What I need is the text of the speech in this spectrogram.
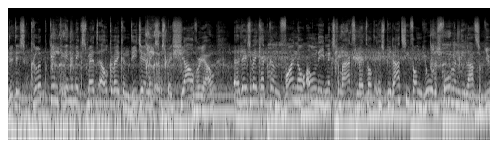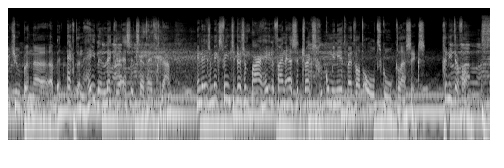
Dit is Club Kink in de mix met elke week een DJ-mix speciaal voor jou. Uh, deze week heb ik een vinyl-only mix gemaakt met wat inspiratie van Joris Voren, die laatst op YouTube een, uh, echt een hele lekkere asset set heeft gedaan. In deze mix vind je dus een paar hele fijne asset tracks gecombineerd met wat old school classics. Geniet ervan.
